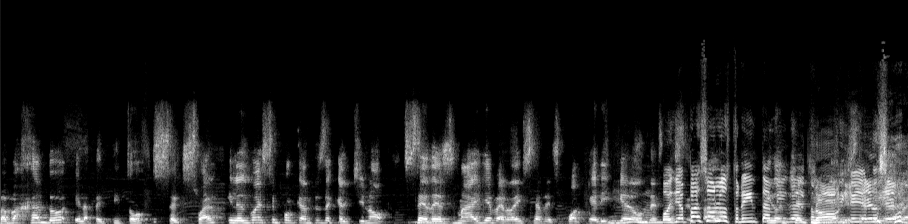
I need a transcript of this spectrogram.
va bajando el apetito sexual. Y les voy a decir porque antes de que el chino se desmaye, ¿verdad? Y se descuaqueringue donde Pues ya pasó sentado. los 30, Y don amiga. el No, chino que dice el,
